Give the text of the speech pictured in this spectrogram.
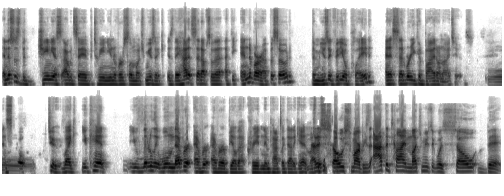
And this was the genius, I would say, between Universal and Much Music, is they had it set up so that at the end of our episode, the music video played and it said where you could buy it on iTunes. And so- Dude, like you can't, you literally will never, ever, ever be able to create an impact like that again. Much that is Music, so smart because at the time, Much Music was so big.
